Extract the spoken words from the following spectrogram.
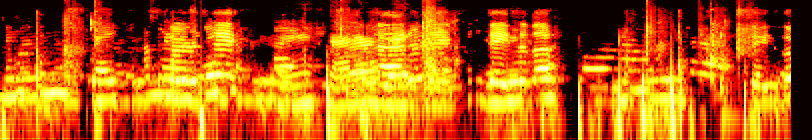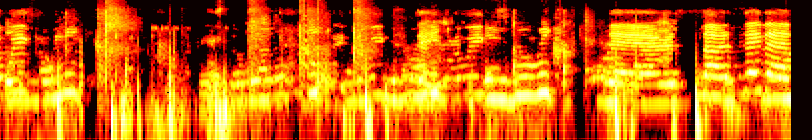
Wednesday, Thursday, Saturday, days of the days of the week, days of the week, days of the week. Is the week There's Sunday, then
